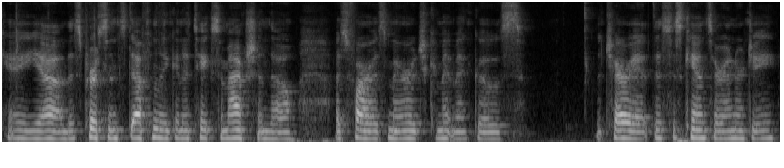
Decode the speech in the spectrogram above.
Okay, yeah, this person's definitely going to take some action though, as far as marriage commitment goes. The Chariot, this is Cancer energy.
